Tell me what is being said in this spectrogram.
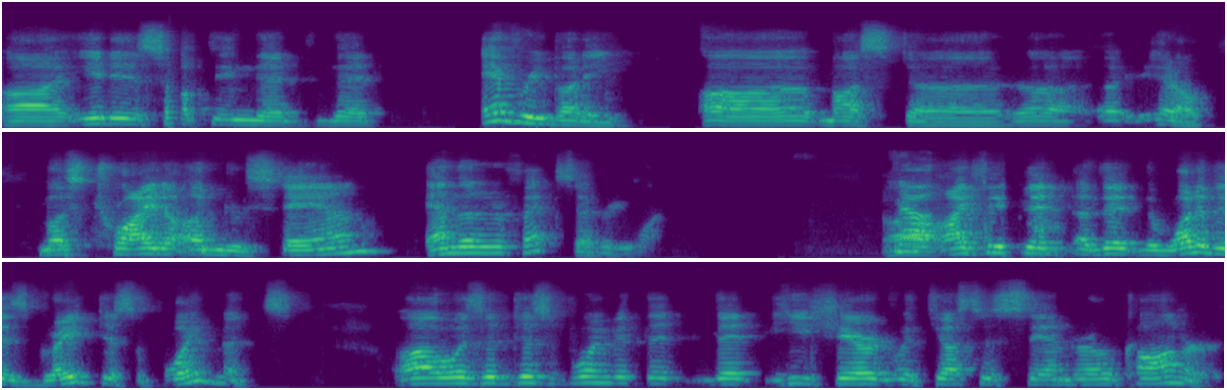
Uh, it is something that that everybody uh, must, uh, uh you know, must try to understand and that it affects everyone. Uh, now, I think that, that one of his great disappointments uh, was a disappointment that, that he shared with Justice Sandra O'Connor.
